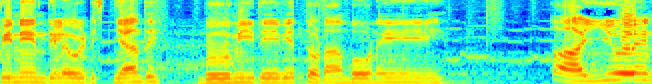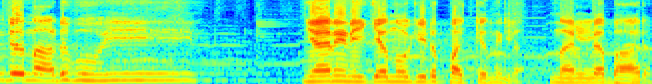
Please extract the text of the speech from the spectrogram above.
പിന്നെ എന്തിലോ ഇടി ഞാൻ ഭൂമി ദേവിയെ തൊടാൻ പോണേ. അയ്യോ എന്റെ പോയി ഞാൻ എണീക്കാൻ നോക്കിയിട്ട് പറ്റുന്നില്ല. നല്ല ഭാരം.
